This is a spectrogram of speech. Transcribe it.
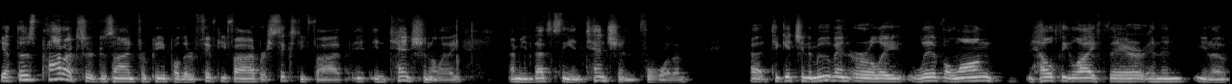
Yet those products are designed for people that are 55 or 65 intentionally. I mean, that's the intention for them uh, to get you to move in early, live a long healthy life there and then you know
